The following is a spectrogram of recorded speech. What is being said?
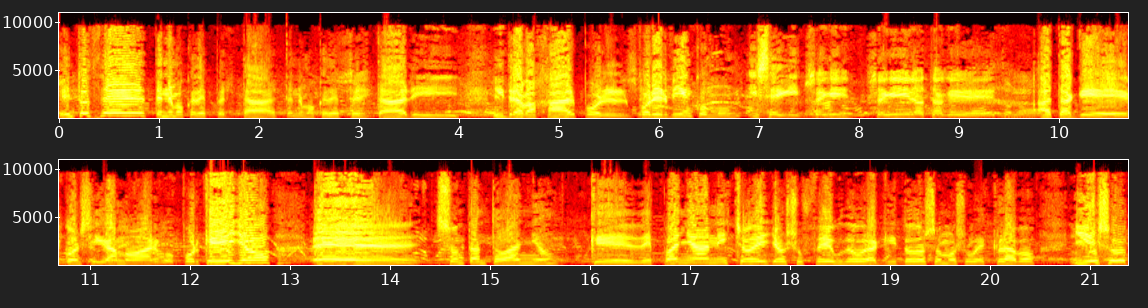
Entonces tenemos que despertar, tenemos que despertar y, y trabajar por el, bien común y seguir. Seguir, seguir hasta que. Hasta que consigamos algo. Porque ellos eh, son tantos años que de España han hecho ellos su feudo, aquí todos somos sus esclavos y eso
